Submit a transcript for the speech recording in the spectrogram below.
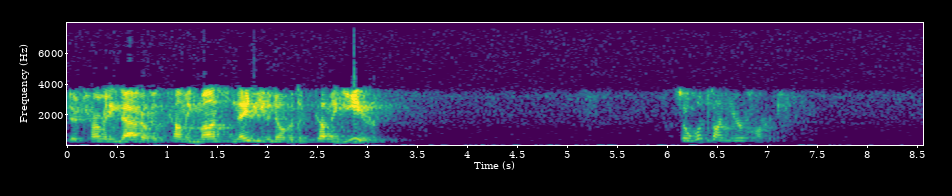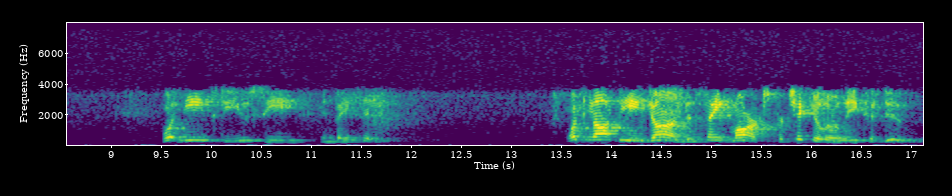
determining that over the coming months, maybe even over the coming year. So, what's on your heart? What needs do you see in Bay City? What's not being done that St. Mark's particularly could do?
